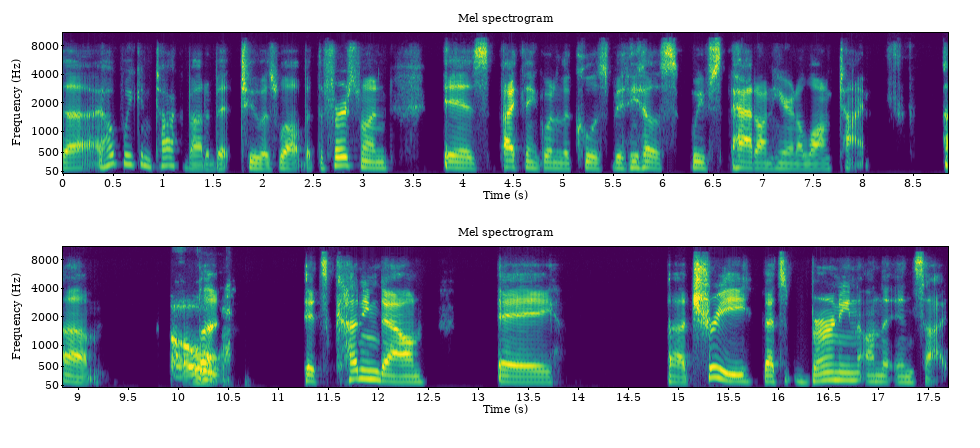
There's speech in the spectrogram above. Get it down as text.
uh, I hope we can talk about a bit too as well. But the first one is, I think, one of the coolest videos we've had on here in a long time. Um, Oh, But- it's cutting down a, a tree that's burning on the inside.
